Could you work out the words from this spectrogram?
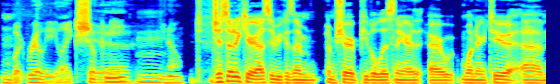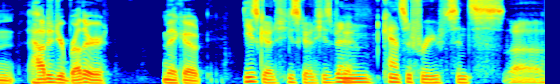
what really like shook me, you know. Just out of curiosity, because I'm I'm sure people listening are are wondering too. Um, how did your brother make out? He's good. He's good. He's been cancer free since uh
